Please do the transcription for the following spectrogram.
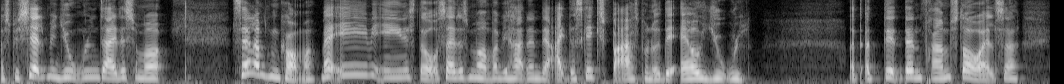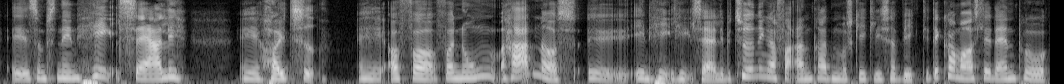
Og specielt med julen, der er det som om, selvom den kommer hver evig eneste år, så er det som om, at vi har den der, ej, der skal ikke spares på noget, det er jo jul. Og, og den, den fremstår altså øh, som sådan en helt særlig øh, højtid Øh, og for, for nogen har den også øh, en helt, helt særlig betydning, og for andre er den måske ikke lige så vigtig. Det kommer også lidt an på,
